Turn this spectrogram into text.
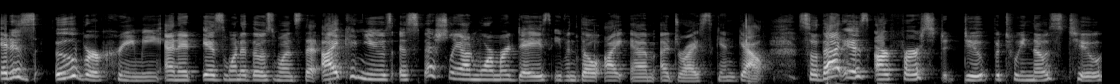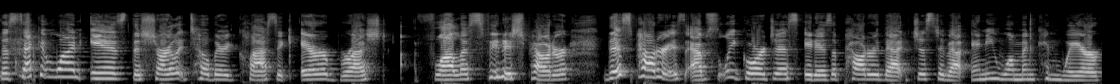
It is uber creamy and it is one of those ones that i can use especially on warmer days even though i am am a dry skin gal. So that is our first dupe between those two. The second one is the Charlotte Tilbury Classic Airbrushed flawless finish powder. This powder is absolutely gorgeous. It is a powder that just about any woman can wear.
